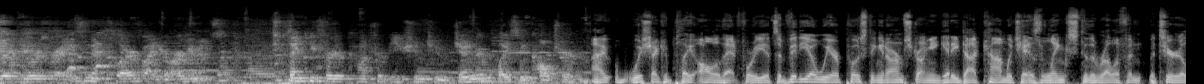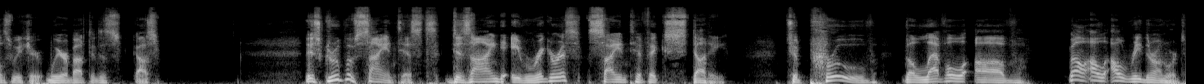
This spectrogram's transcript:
your viewers raised and have clarified your arguments. Thank you for your contribution to gender, place, and culture. I wish I could play all of that for you. It's a video we are posting at armstrongandgetty.com, which has links to the relevant materials which are, we're about to discuss. This group of scientists designed a rigorous scientific study to prove the level of, well, I'll, I'll read their own words.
